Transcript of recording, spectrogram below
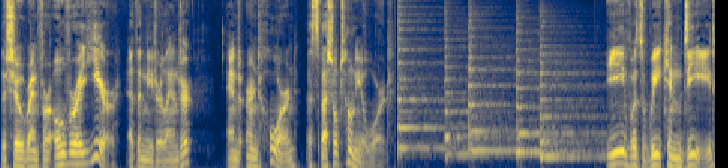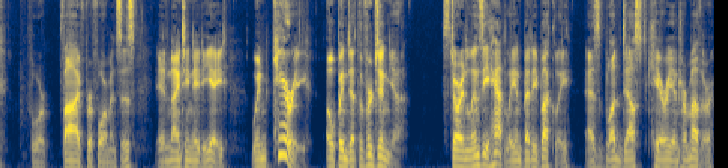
the show ran for over a year at the Nederlander and earned Horne a special Tony Award. Eve was weak indeed, for five performances, in 1988 when Carrie opened at the Virginia. Starring Linzi Hateley and Betty Buckley as blood doused Carrie and her mother,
